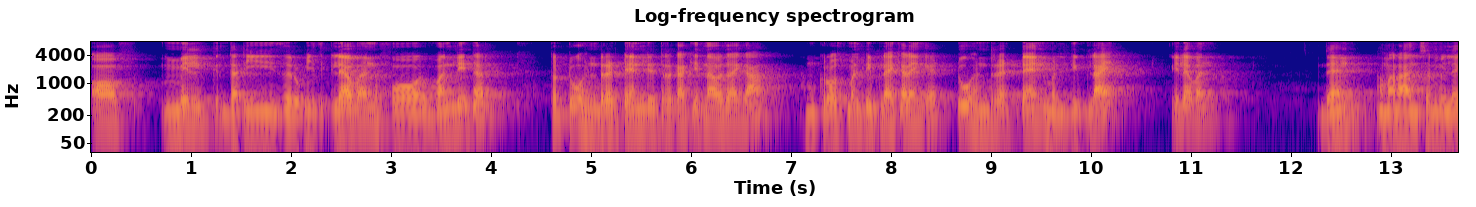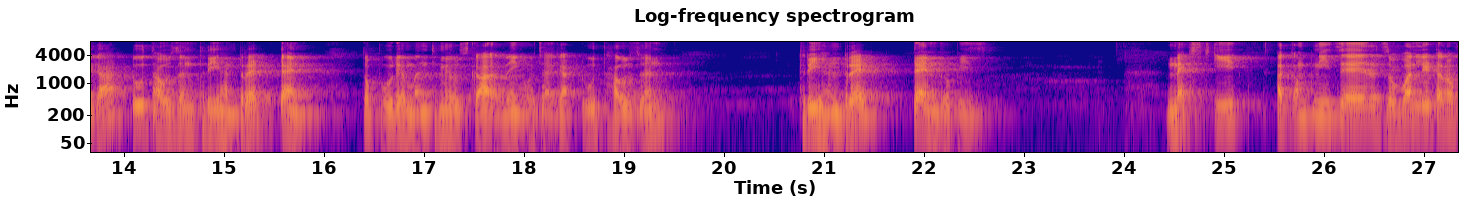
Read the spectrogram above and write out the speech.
of milk that is rupees 11 for one liter. तो 210 लीटर का कितना हो जाएगा हम क्रॉस मल्टीप्लाई करेंगे 210 मल्टीप्लाई 11 देन हमारा आंसर मिलेगा 2310 तो पूरे मंथ में उसका अर्निंग हो जाएगा 2000 three hundred ten rupees next ईद a company sells one litre of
